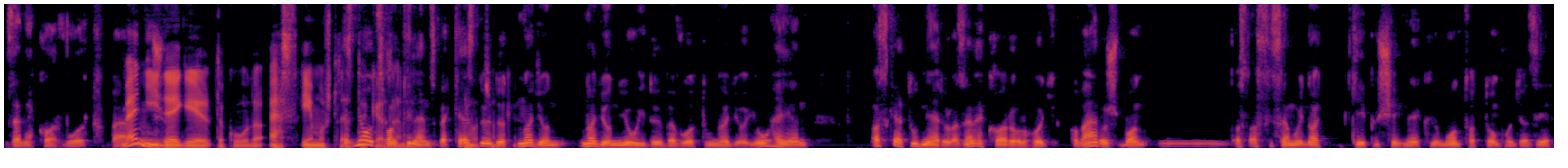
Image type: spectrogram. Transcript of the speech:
zenekar volt. Mennyi ideig élt a Kóda? Ezt én most Ez 89-ben kezdődött, 89. nagyon, nagyon jó időben voltunk, nagyon jó helyen, azt kell tudni erről a zenekarról, hogy a városban mm, azt, azt hiszem, hogy nagy képűség nélkül mondhatom, hogy azért,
